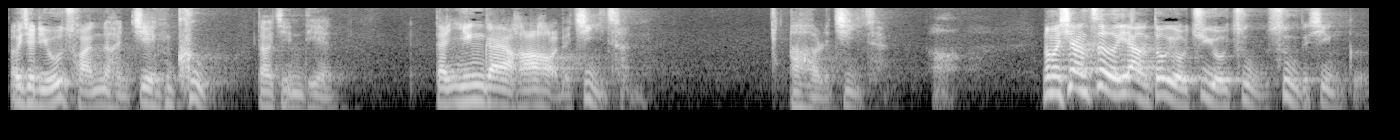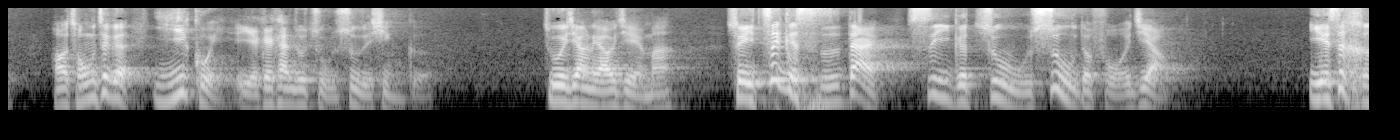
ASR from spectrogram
而且流传的很坚固到今天，但应该要好好的继承。好好的继承，那么像这样都有具有主述的性格，好，从这个仪轨也可以看出主述的性格，诸位这样了解吗？所以这个时代是一个主述的佛教，也是很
